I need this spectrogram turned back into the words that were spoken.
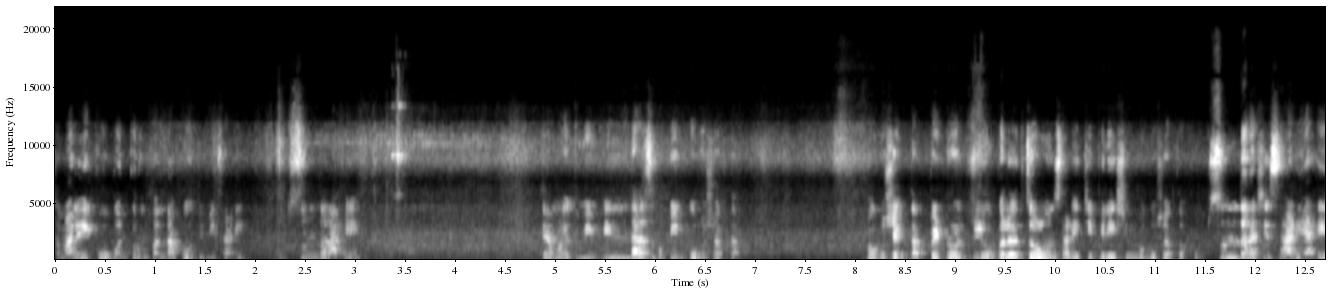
तुम्हाला एक ओपन करून पण दाखवते मी साडी. खूप सुंदर आहे. त्यामुळे तुम्ही बिंदास बुकिंग करू शकता. बघू शकता. पेट्रोल ब्ल्यू कलर जळून साडीची फिनिशिंग बघू शकता. खूप सुंदर अशी साडी आहे.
